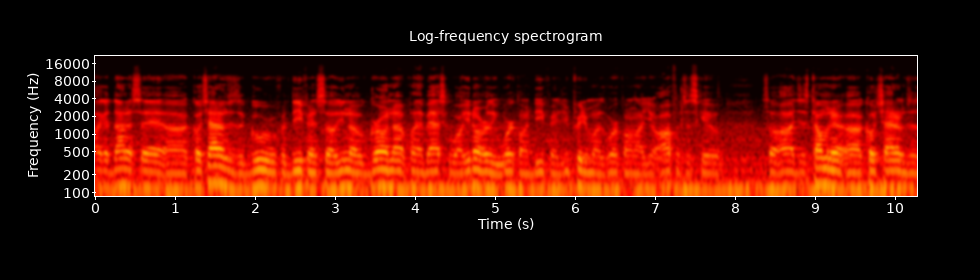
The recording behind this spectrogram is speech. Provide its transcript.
like Adonis said, uh, Coach Adams is a guru for defense. So you know, growing up playing basketball, you don't really work on defense. You pretty much work on like your offensive skill. So uh, just coming to uh, Coach Adams is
